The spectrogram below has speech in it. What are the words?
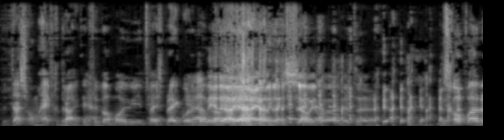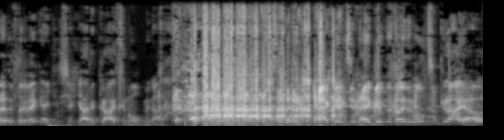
De das om heeft gedraaid. Ik Ja. vind het wel mooi hoe je twee spreekwoorden Ja, door weer, elkaar- ja, ja, joh, dat is zo, joh. Dat, eh Mijn schoonvader had er van de week eentje die zegt, ja, er kraait geen hond meer naar. ja, ik, zeg, nee, ik heb nog nooit een hond zien kraaien, hoor.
